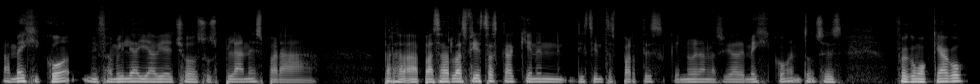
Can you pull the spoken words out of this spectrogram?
a México, mi familia ya había hecho sus planes para, para pasar las fiestas, cada quien en distintas partes que no eran la Ciudad de México, entonces fue como, ¿qué hago?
